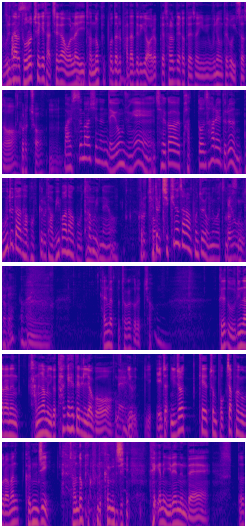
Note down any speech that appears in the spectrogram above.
우리나라 도로 체계 자체가 원래 이 전동 킥보드를 받아들이기 어렵게 설계가 돼서 이미 운영되고 있어서 그렇죠. 말씀하시는 내용 중에 제가 봤던 사례들은 모두 다, 다 법규를 다 위반하고 타고 있네요. 그렇죠. 제대로 지키는 사람을 본 적이 없는 것 같은데요, 그렇습니다. 호텔에. 어. 헬멧부터가 그렇죠. 그래도 우리나라는 가능하면 이거 타게 해드리려고 네. 이- 예전 이렇 게 좀 복잡하고 그러면 금지 전동 킥보드 금지 대개는 이랬는데 또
